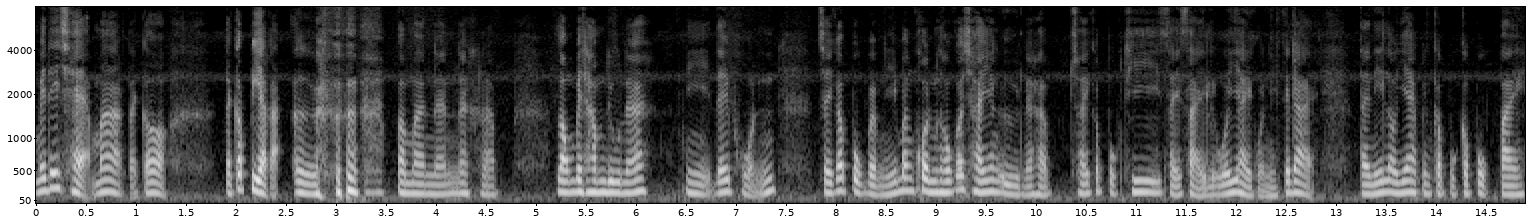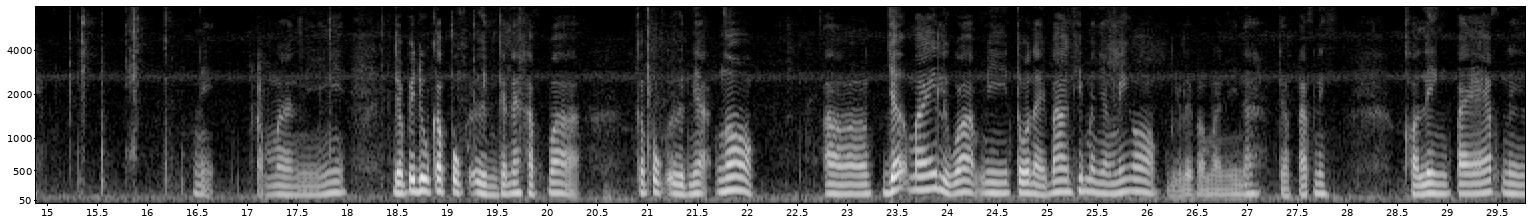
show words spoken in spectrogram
ไม่ได้แฉะมากแต่ก็แต่ก็เปียกอะ่ะเออ ประมาณนั้นนะครับ ลองไปทำดูนะ นี่ได้ผลใช้กระปุกแบบนี้บางคนเขาก็ใช้อย่างอื่นนะครับ ใช้กระปุกที่ใสๆหรือว่าใหญ่กว่านี้ก็ได้ แต่นี้เราแยกเป็นกระปุกกระปุกไปนี่ประมาณนี้ เดี๋ยวไปดูกระปุกอื่นกันนะครับว่า กระปุกอื่นเนี่ยงอกเอ่อเยอะไหมหรือว่ามีตัวไหนบ้างที่มันยังไม่งอกหรืออะไรประมาณนี้นะ เดี๋ยวแป๊บหนึ่งขอเล็งแป๊บหนึ่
